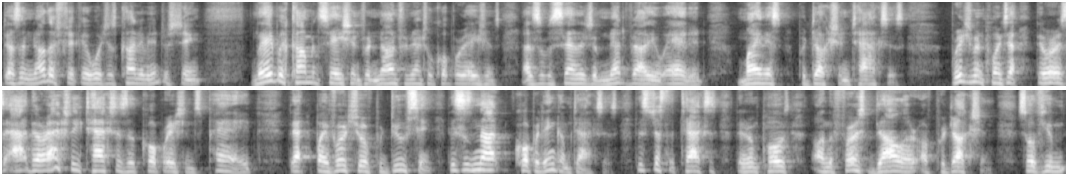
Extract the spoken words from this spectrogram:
does another figure which is kind of interesting. Labor compensation for non financial corporations as a percentage of net value added minus production taxes. Bridgman points out there, is, there are actually taxes that corporations pay that by virtue of producing. This is not corporate income taxes. This is just the taxes that are imposed on the first dollar of production. So if you,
